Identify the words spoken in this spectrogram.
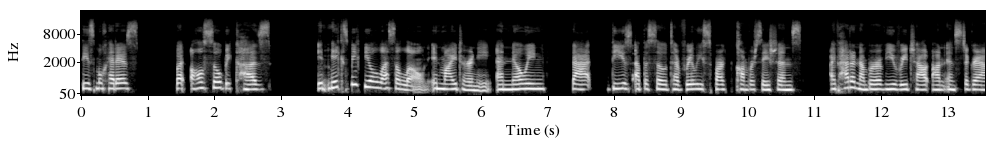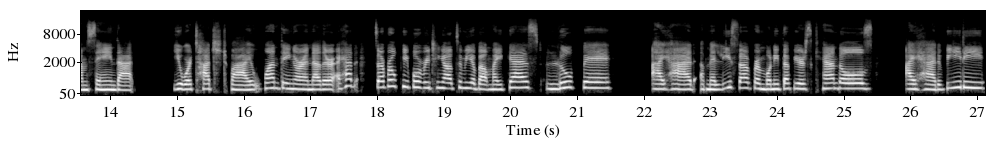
these mujeres, but also because it makes me feel less alone in my journey and knowing that these episodes have really sparked conversations. I've had a number of you reach out on Instagram saying that you were touched by one thing or another. I had several people reaching out to me about my guest, Lupe. I had Melissa from Bonita Fierce Candles. I had Viry.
